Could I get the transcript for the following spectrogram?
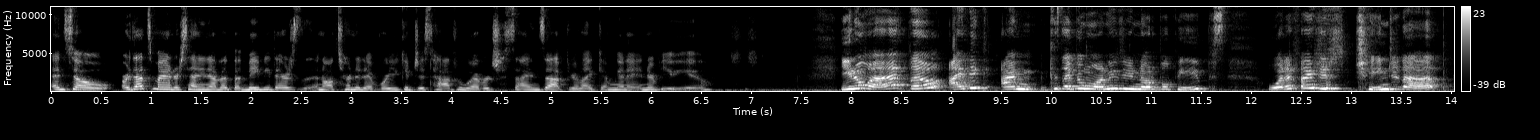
And so, or that's my understanding of it, but maybe there's an alternative where you could just have whoever signs up, you're like, I'm going to interview you. You know what though? I think I'm because I've been wanting to do notable peeps. What if I just change it up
